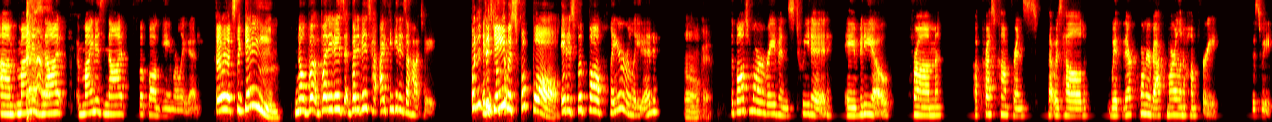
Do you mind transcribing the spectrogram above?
Um, mine is not mine is not football game related. Mean, that's the game. No, but but it is but it is I think it is a hot take. But it, It the is game football. is football. It is football player related. oh, okay. the Baltimore Ravens tweeted a video from a press conference that was held with their cornerback, Marlon Humphrey, this week.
